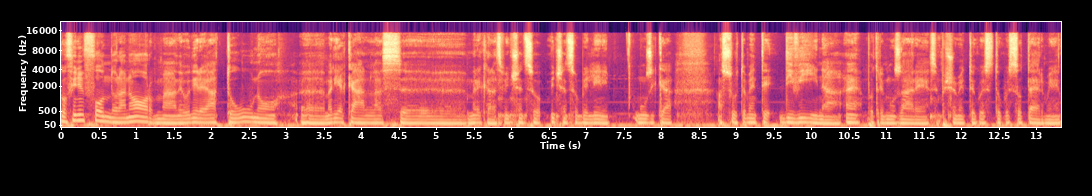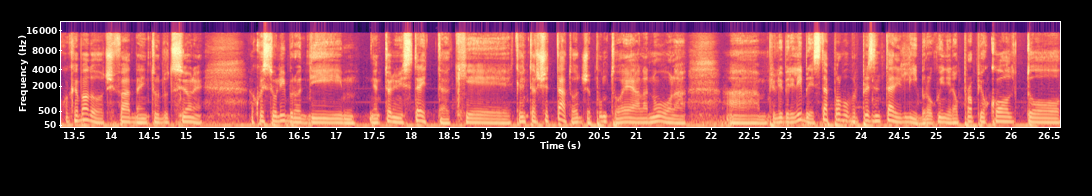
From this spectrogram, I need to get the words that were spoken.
Ecco, fino in fondo la norma, devo dire, atto 1, eh, Maria Callas, eh, Maria Callas, Vincenzo, Vincenzo Bellini, musica assolutamente divina, eh? potremmo usare semplicemente questo, questo, termine. In qualche modo ci fa da introduzione a questo libro di, di Antonio Mistretta che, che, ho intercettato oggi appunto è alla nuvola a Più Liberi Libri, sta proprio per presentare il libro, quindi l'ho proprio colto,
